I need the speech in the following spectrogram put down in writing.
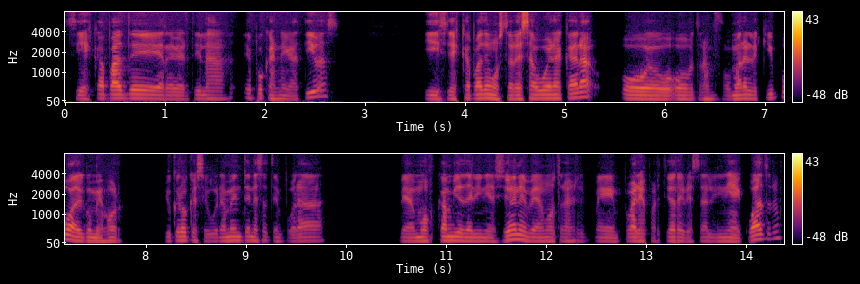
si es capaz de revertir las épocas negativas, y si es capaz de mostrar esa buena cara o, transformar el equipo a algo mejor. Yo creo que seguramente en esta temporada veamos cambios de alineaciones, veamos tras eh, varios partidos regresar a la línea de cuatro.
